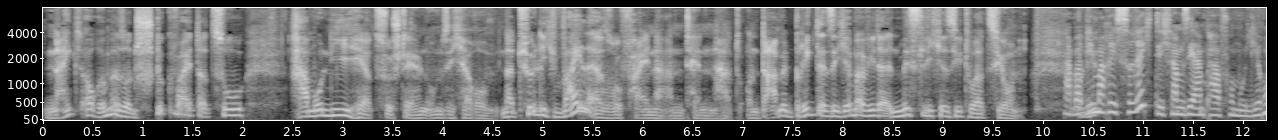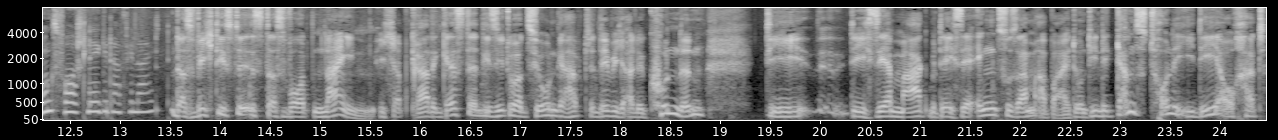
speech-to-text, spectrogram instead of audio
neigt auch immer so ein Stück weit dazu, Harmonie herzustellen um sich herum. Natürlich, weil er so feine Antennen hat. Und damit bringt er sich immer wieder in missliche Situationen. Aber Und wie mache ich es richtig? Haben Sie ein paar Formulierungsvorschläge da vielleicht? Das Wichtigste ist das Wort Nein. Ich habe gerade gestern die Situation gehabt, in dem ich eine Kundin die, die ich sehr mag, mit der ich sehr eng zusammenarbeite und die eine ganz tolle Idee auch hat.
